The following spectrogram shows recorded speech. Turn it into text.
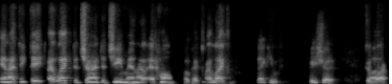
and I think they. I like the Giant, the G man at home. okay I like them. thank you appreciate it Good Uh, luck.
